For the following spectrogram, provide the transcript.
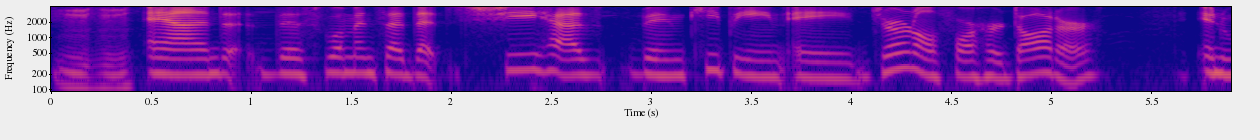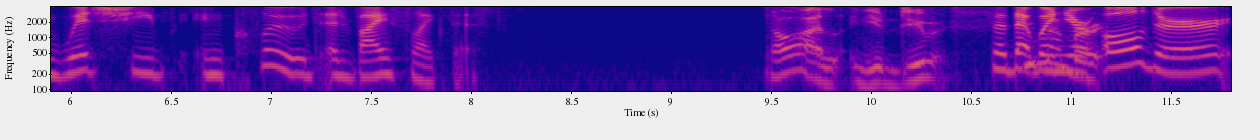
Mm-hmm. And this woman said that she has been keeping a journal for her daughter in which she includes advice like this. oh, I, you do. So that you when you're older,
